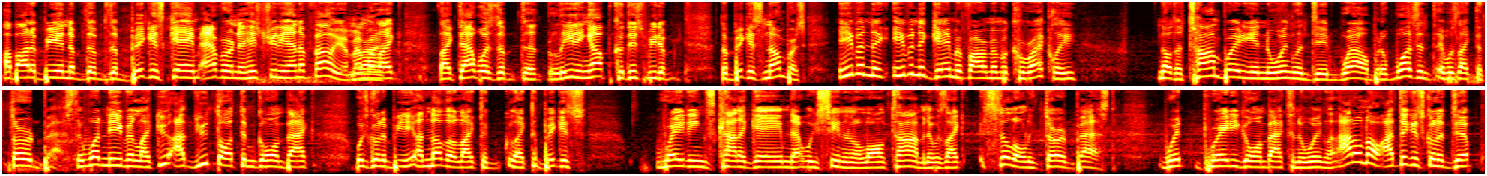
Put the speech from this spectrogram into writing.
about it being the, the, the biggest game ever in the history of the NFL. You remember, Right. like, like that was the, the leading up. Could this be the the biggest numbers? Even the even the game, if I remember correctly. No, the Tom Brady in New England did well, but it wasn't. It was like the third best. It wasn't even like you. I, you thought them going back was going to be another like the like the biggest ratings kind of game that we've seen in a long time, and it was like still only third best with Brady going back to New England. I don't know. I think it's going to dip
